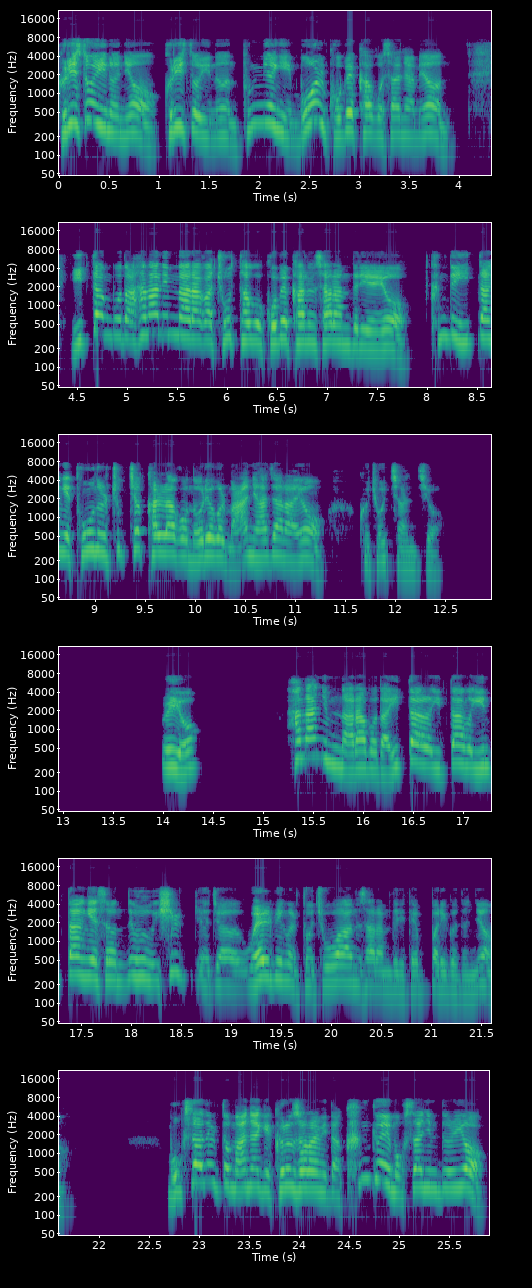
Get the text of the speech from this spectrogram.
그리스도인은요, 그리스도인은 분명히 뭘 고백하고 사냐면, 이 땅보다 하나님 나라가 좋다고 고백하는 사람들이에요. 근데 이 땅에 돈을 축적하려고 노력을 많이 하잖아요. 그 좋지 않죠. 왜요? 하나님 나라보다 이 땅, 이 땅, 이 땅에서 실, 저, 웰빙을 더 좋아하는 사람들이 돼버리거든요. 목사들도 만약에 그런 사람이다. 큰 교회 목사님들이요.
